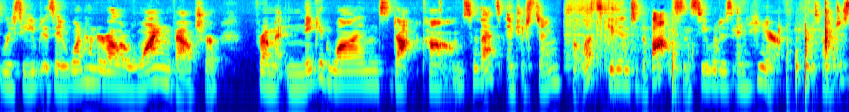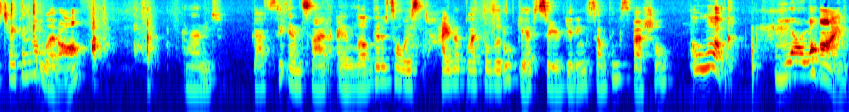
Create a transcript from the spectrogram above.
received is a $100 wine voucher from nakedwines.com. So that's interesting. But let's get into the box and see what is in here. So I've just taken the lid off and that's the inside. I love that it's always tied up like a little gift so you're getting something special. Oh look, more wine.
